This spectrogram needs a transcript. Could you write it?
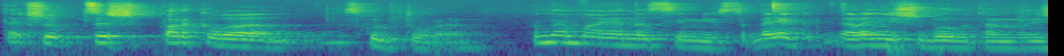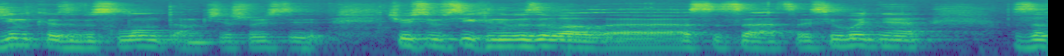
Так що це ж паркова скульптура. Вона має на це місце. А як раніше було там жінка з веслом там, чи щось, щось у всіх не визивало асоціація. Сьогодні з,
